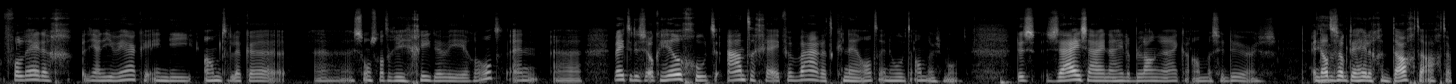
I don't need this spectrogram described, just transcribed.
volledig, ja, die werken in die ambtelijke, uh, soms wat rigide wereld. En uh, weten dus ook heel goed aan te geven waar het knelt en hoe het anders moet. Dus zij zijn een hele belangrijke ambassadeurs. En dat is ook de hele gedachte achter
